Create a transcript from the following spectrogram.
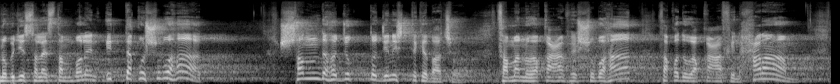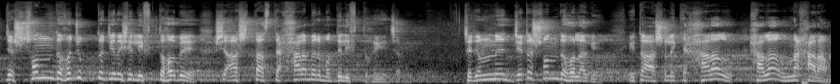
নবীজি সাল্লাহ ইসলাম বলেন ইত্তাকু শুভহাত সন্দেহযুক্ত জিনিস থেকে বাঁচো। ফামান ওয়াকাফের শুভহাত ফাকদ ওয়াকাফিল হারাম। যে সন্দেহযুক্ত জিনিসে লিপ্ত হবে, সে আস্তে আস্তে হারামের মধ্যে লিপ্ত হয়ে যাবে। সেজন্য যেটা সন্দেহ লাগে, এটা আসলে কি হালাল হালাল না হারাম?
